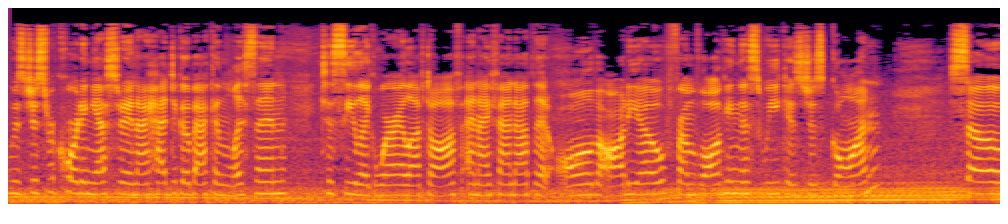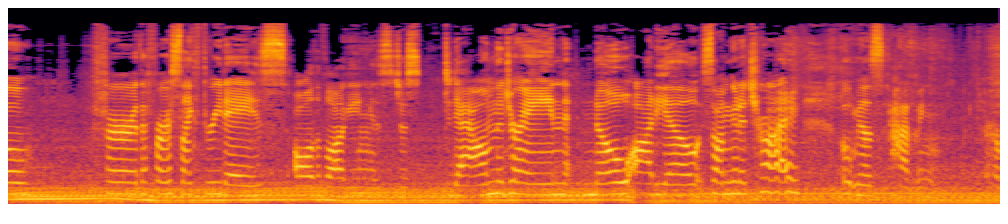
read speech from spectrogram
was just recording yesterday and I had to go back and listen to see like where I left off and I found out that all the audio from vlogging this week is just gone. So for the first like three days, all the vlogging is just down the drain, no audio. So I'm gonna try, Oatmeal's having her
